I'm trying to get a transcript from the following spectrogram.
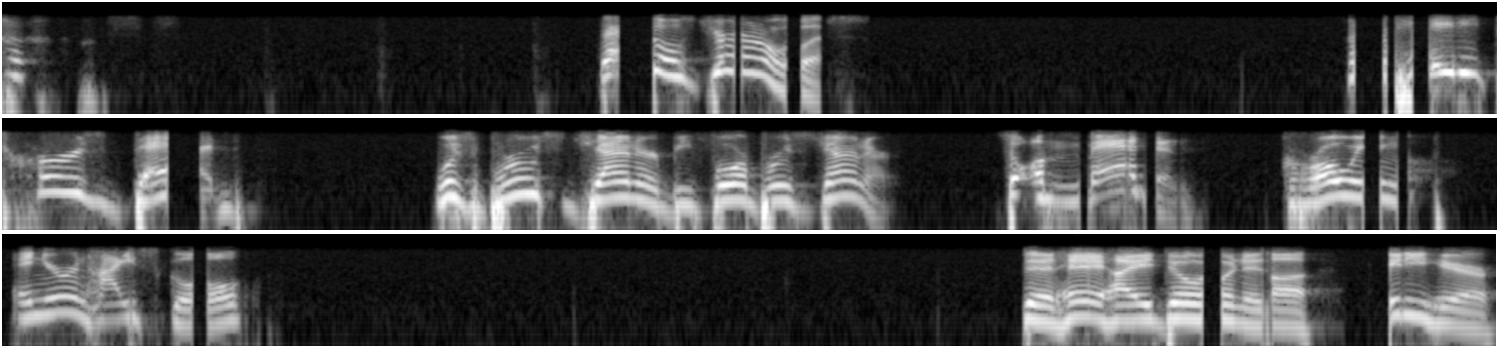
hair. That's those journalists. Katy Tur's dad was Bruce Jenner before Bruce Jenner. So imagine growing up and you're in high school. Said, hey, how you doing? It's uh, Katy here.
